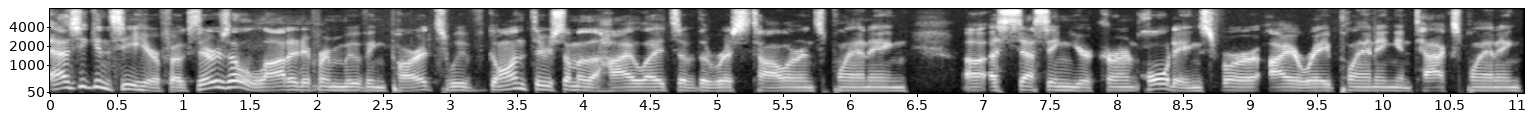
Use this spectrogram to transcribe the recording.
as you can see here, folks, there's a lot of different moving parts. We've gone through some of the highlights of the risk tolerance planning, uh, assessing your current holdings for IRA planning and tax planning.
